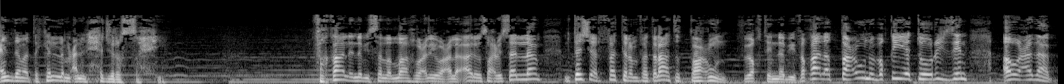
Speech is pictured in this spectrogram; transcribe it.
عندما تكلم عن الحجر الصحي. فقال النبي صلى الله عليه وعلى آله وصحبه وسلم انتشر فترة من فترات الطاعون في وقت النبي. فقال الطاعون بقية رجز أو عذاب.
